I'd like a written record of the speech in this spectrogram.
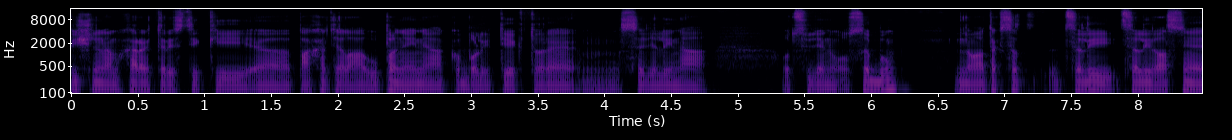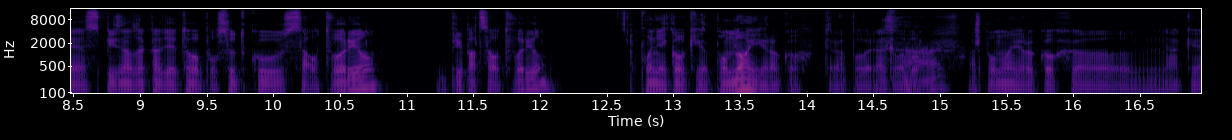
vyšli nám charakteristiky páchateľa úplne iné, ako boli tie, ktoré sedeli na odsudenú osobu. No a tak sa celý, celý vlastne spis na základe toho posudku sa otvoril, prípad sa otvoril po niekoľkých, po mnohých rokoch, treba povedať, lebo až po mnohých rokoch e, nejaké,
